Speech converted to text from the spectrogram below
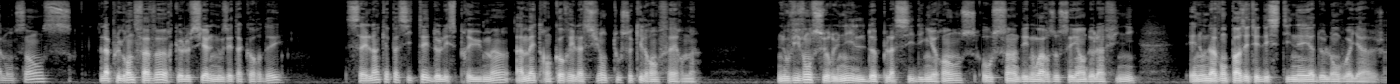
À mon sens, la plus grande faveur que le ciel nous ait accordée, c'est l'incapacité de l'esprit humain à mettre en corrélation tout ce qu'il renferme. Nous vivons sur une île de placide ignorance au sein des noirs océans de l'infini, et nous n'avons pas été destinés à de longs voyages.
